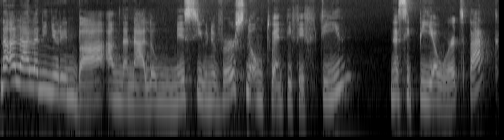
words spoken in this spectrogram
Naalala ninyo rin ba ang nanalong Miss Universe noong 2015 na si Pia Wurtzbach?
